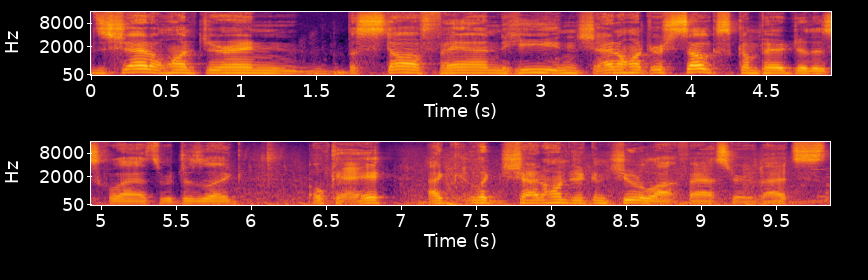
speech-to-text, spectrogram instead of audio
Shadowhunter and stuff, and he and Shadowhunter sucks compared to this class, which is like, okay, I like Shadowhunter can shoot a lot faster. That's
